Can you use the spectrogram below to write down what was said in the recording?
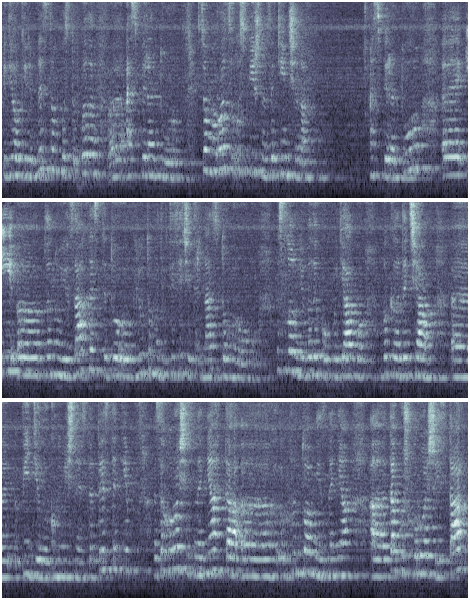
Під його керівництвом поступила в е, аспірантуру. В цьому році успішно закінчила аспірантуру е, і е, планую захист до в лютому 2013 року. Висловлюю велику подяку викладачам відділу економічної статистики, за хороші знання та ґрунтовні знання, а також хороший старт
